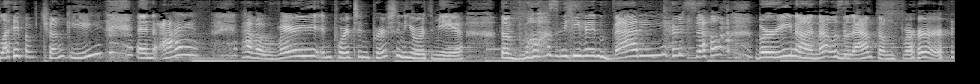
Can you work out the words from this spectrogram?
Life of Chunky, and I have a very important person here with me the Bosnian baddie herself, Barina, and that was an anthem for her.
